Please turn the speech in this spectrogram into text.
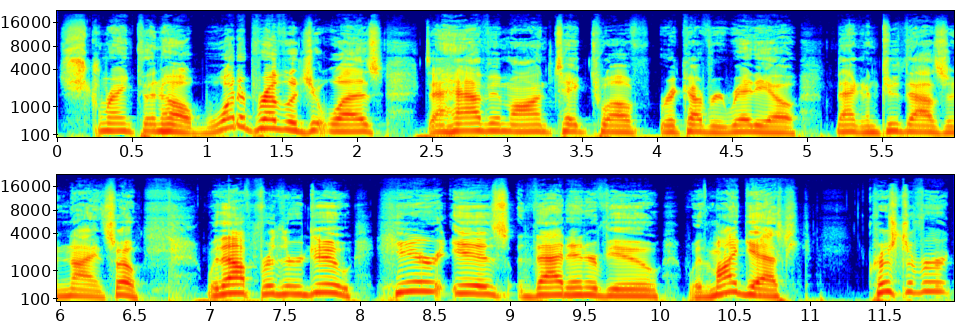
strength, and hope. What a privilege it was to have him on Take 12 Recovery Radio back in 2009. So, without further ado, here is that interview with my guest, Christopher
